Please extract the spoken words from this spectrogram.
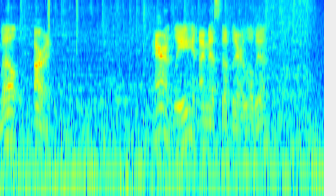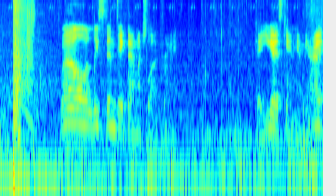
Well, alright. Apparently, I messed up there a little bit. Well, at least didn't take that much luck from me. Okay, you guys can't hit me, right?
